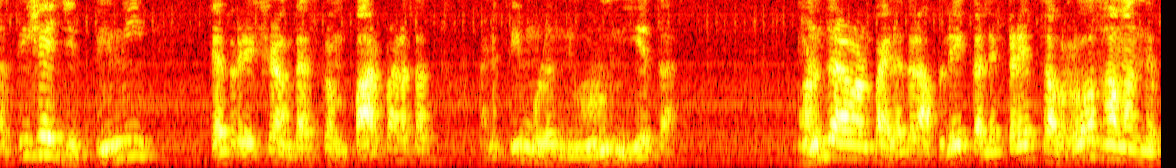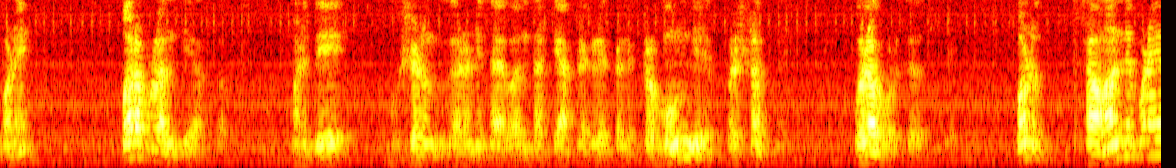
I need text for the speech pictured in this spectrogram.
अतिशय जिद्दीनी हे प्रेक्षण अभ्यासक्रम पार पाडतात आणि ती मुलं निवडून येतात. म्हणून जर आपण पाहिलं तर आपले कलेक्टर हे सर्वसामान्यपणे परप्रांतीय असतात. म्हणजे भूषण गरणी साहेबांसाठी आपल्याकडे कलेक्टर होऊन गेले प्रश्नच नाही. कोल्हापूरचे असते पण सामान्यपणे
